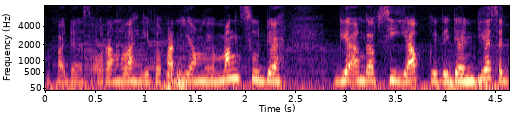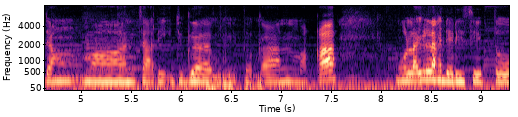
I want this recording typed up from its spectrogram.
kepada seorang lah gitu kan Mm-mm. yang memang sudah dia anggap siap gitu Mm. dan dia sedang mencari juga Mm-mm. gitu kan. Maka mulailah dari situ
